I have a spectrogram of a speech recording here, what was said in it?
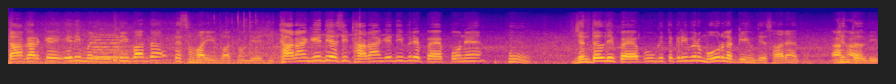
ਤਾਂ ਕਰਕੇ ਇਹਦੀ ਮਜ਼ਬੂਤੀ ਵੱਧ ਆ ਤੇ ਸਫ਼ਾਈ ਵੱਧ ਹੁੰਦੀ ਹੈ ਜੀ। 18 ਗੇ ਦੀ ਅਸੀਂ 18 ਗੇ ਦੀ ਵੀਰੇ ਪੈਪ ਪਾਉਨੇ ਆ ਹੂੰ। ਜਿੰਦਲ ਦੀ ਪੈਪ ਹੋਊਗੀ ਤਕਰੀਬਨ ਮੋਹਰ ਲੱਗੀ ਹੁੰਦੀ ਹੈ ਸਾਰਿਆਂ ਤੇ ਜਿੰਦਲ ਦੀ।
